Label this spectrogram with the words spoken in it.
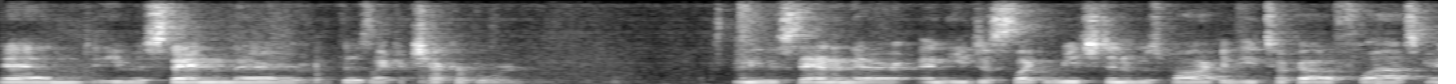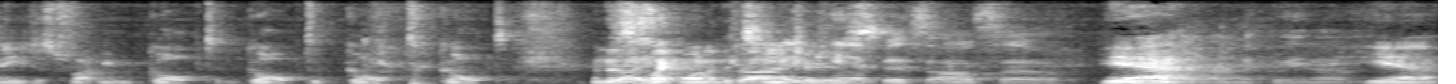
and he was standing there. There's like a checkerboard, and he was standing there, and he just like reached into his pocket, and he took out a flask, and he just fucking gulped, gulped, gulped, gulped. And this is like one of the dry teachers. campus also, Yeah, ironically enough. yeah,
